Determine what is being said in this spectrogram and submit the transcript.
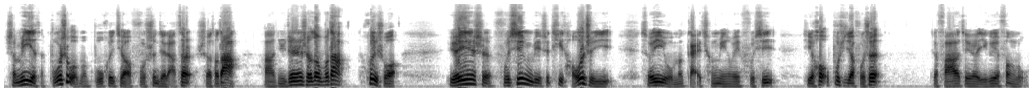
什么意思？不是我们不会叫抚顺这俩字儿，舌头大啊，女真人舌头不大，会说。原因是抚心笔是剃头之意，所以我们改成名为抚西，以后不许叫抚顺，就罚了这人一个月俸禄。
